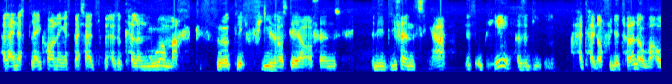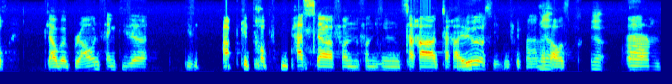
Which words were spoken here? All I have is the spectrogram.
allein das Play-Calling ist besser als, also Kellen Moore macht wirklich viel aus der Offense. Die Defense, ja, ist okay. Also die hat halt auch viele Turnover. Auch, ich glaube, Brown fängt diese, diesen abgetropften Pass da von, von diesen Zacha, Zachaeus, wie spricht man anders ja. aus? Ja. Ähm,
